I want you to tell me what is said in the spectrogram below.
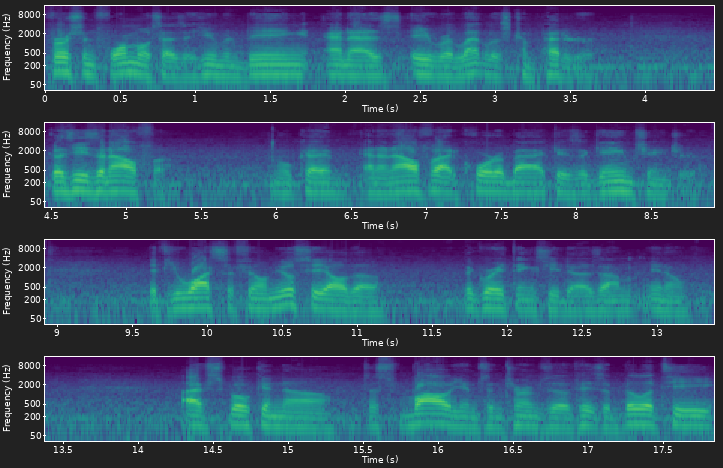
first and foremost as a human being and as a relentless competitor, because he's an alpha, okay, and an alpha at quarterback is a game changer. If you watch the film, you'll see all the the great things he does. I'm, you know, I've spoken uh, just volumes in terms of his ability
